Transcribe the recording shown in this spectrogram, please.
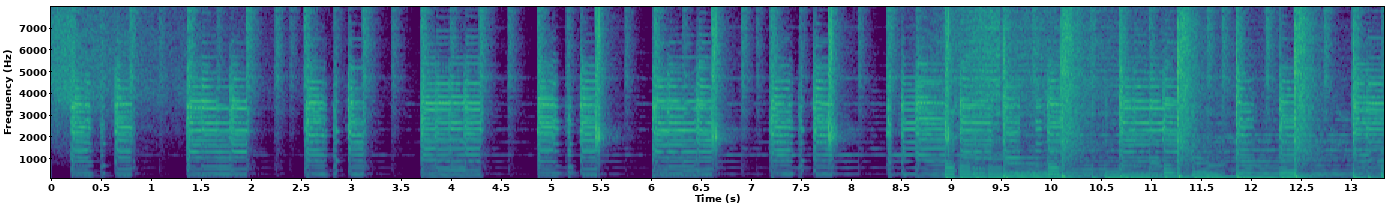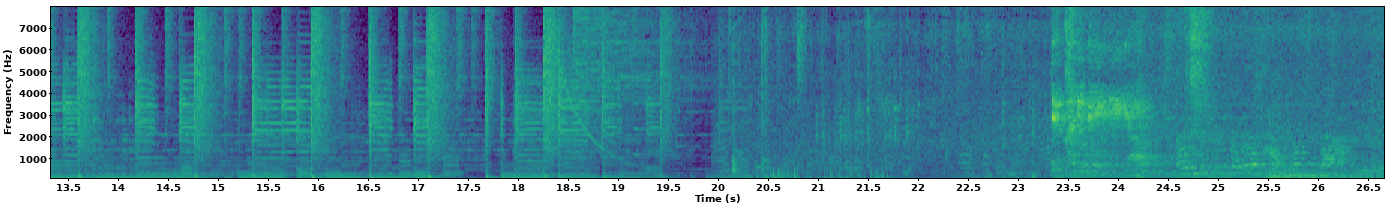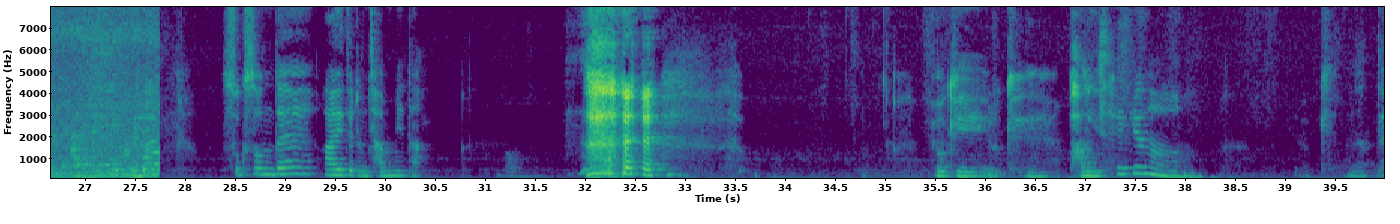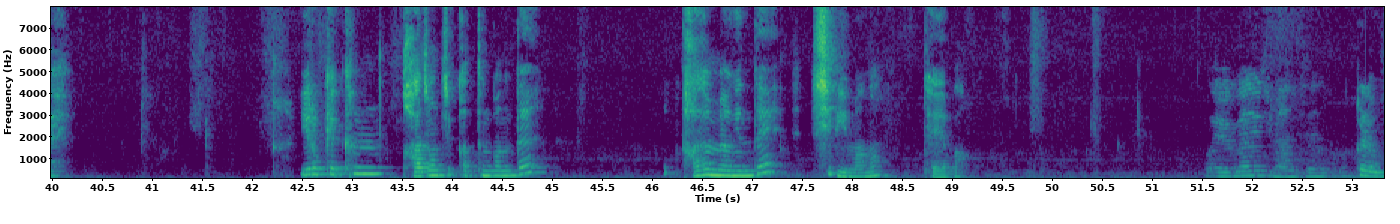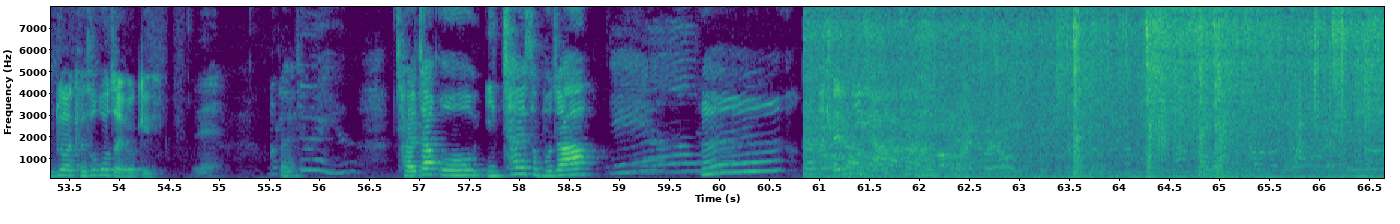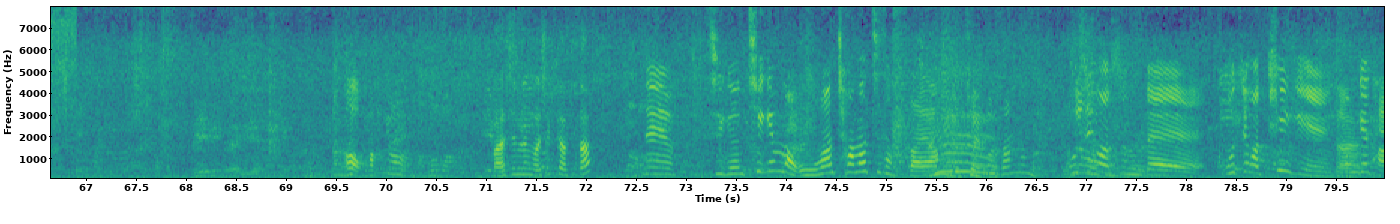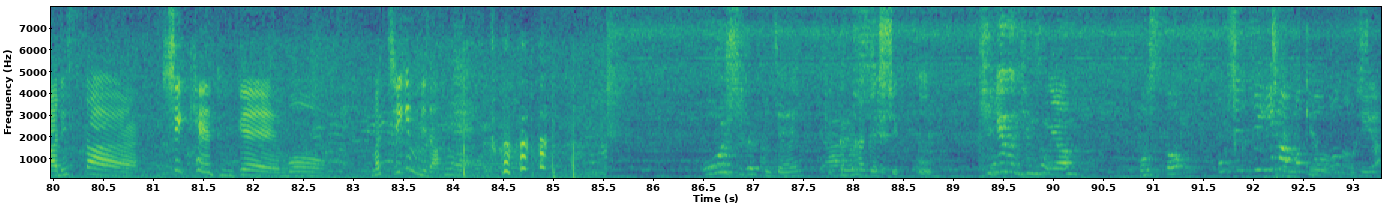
숙소인데 아이들은 잡니다. 여기 이렇게 방이 세 개나 이렇게 있는데 이렇게 큰 가정집 같은 건데 다섯 명인데 12만 원? 대박. 유명해지면 안 되는 거. 그래 우리가 계속 오자 여기. 네. 그래. 잘 자고 2차에서 보자. 응. 어, 박형. 맛있는 거 시켰어? 네 지금 튀김만 5만 천 원치 샀어요 요새 뭐 샀는데? 오징어 순대 오징어 튀김 공개 다리살 식혜 두 개 뭐 맛찌개입니다 이제 깨끗하게 씻고 기계는 김성현 멋있어? 혹시 튀김 한번 먹어도 돼요?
